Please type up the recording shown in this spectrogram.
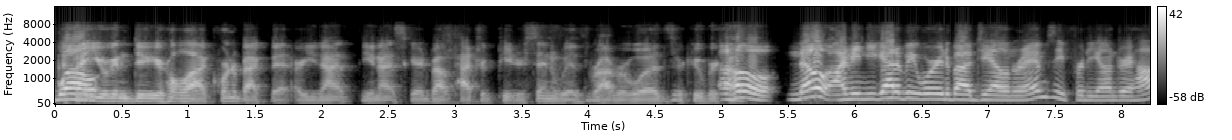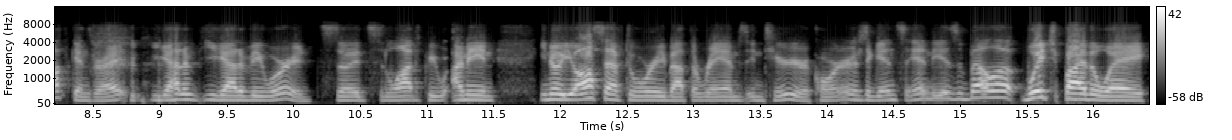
Well, you were going to do your whole uh, cornerback bit. Are you not? You're not scared about Patrick Peterson with Robert Woods or Cooper? Kupp? Oh no! I mean, you got to be worried about Jalen Ramsey for DeAndre Hopkins, right? You got to you got to be worried. So it's a lot of people. I mean, you know, you also have to worry about the Rams' interior corners against Andy Isabella, which, by the way,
